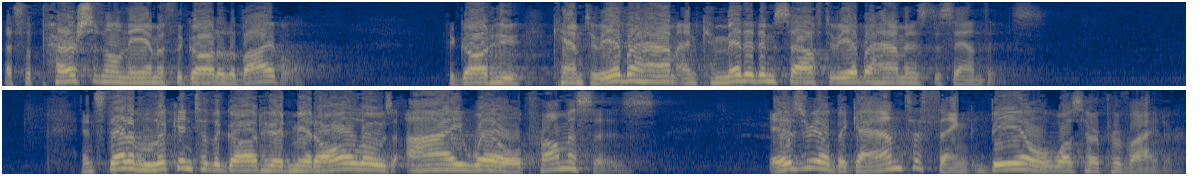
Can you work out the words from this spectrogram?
that's the personal name of the God of the Bible, the God who came to Abraham and committed himself to Abraham and his descendants. Instead of looking to the God who had made all those I will promises, Israel began to think Baal was her provider.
